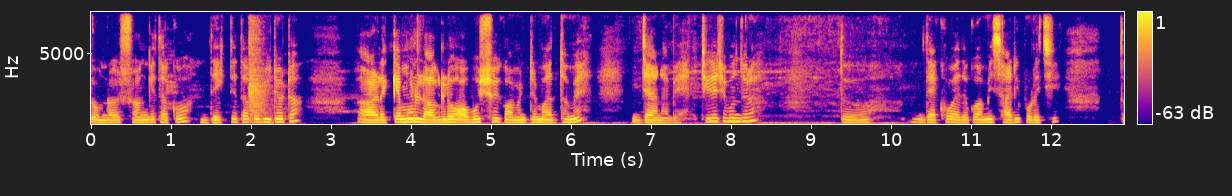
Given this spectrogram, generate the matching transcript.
তোমরা সঙ্গে থাকো, দেখতে থাকো ভিডিওটা। আর কেমন লাগল অবশ্যই কমেন্টের মাধ্যমে। জানাবে। ঠিক আছে বন্ধুরা? তো দেখো আর দেখো আমি শাড়ি পরেছি। তো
